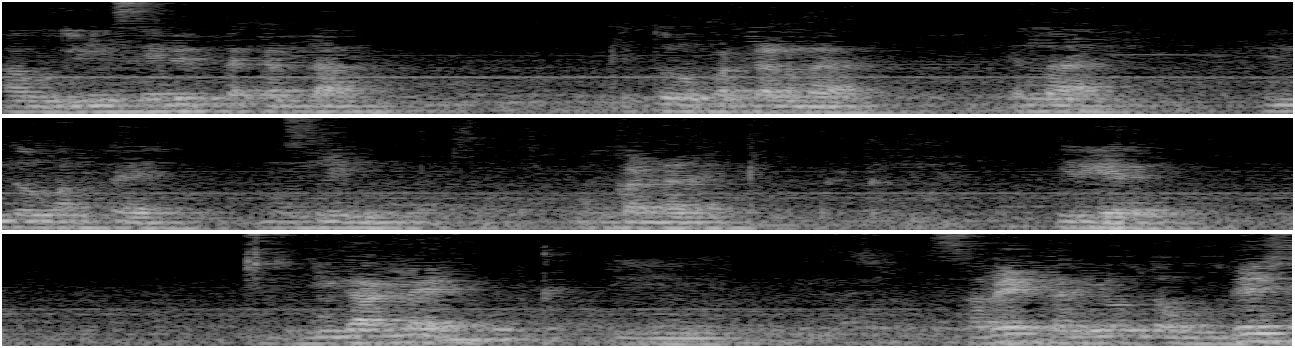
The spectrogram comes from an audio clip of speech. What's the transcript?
ಹಾಗೂ ಇಲ್ಲಿ ಸೇರಿರ್ತಕ್ಕಂಥ ಕಿತ್ತೂರು ಪಟ್ಟಣದ ಎಲ್ಲ ಹಿಂದೂ ಮತ್ತು ಮುಸ್ಲಿಂ ಮುಖಂಡರೇ, ಹಿರಿಯರೇ, ಈಗಾಗಲೇ ಈ ಸಭೆ ಕರೆಯುವಂಥ ಉದ್ದೇಶ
